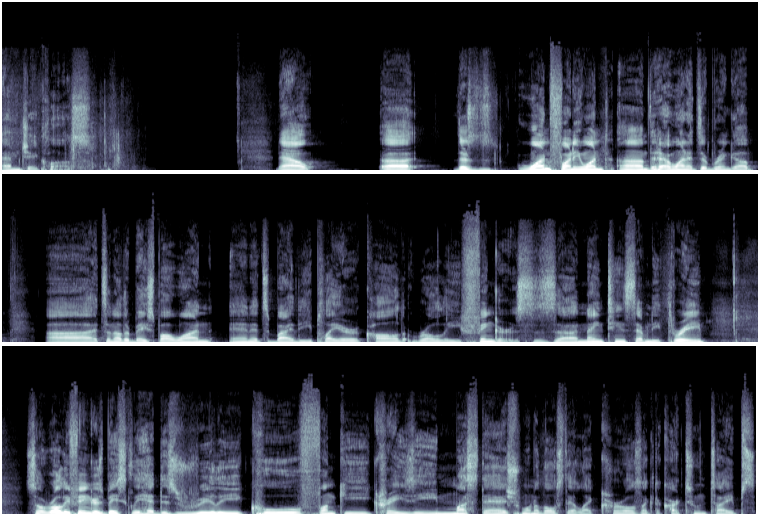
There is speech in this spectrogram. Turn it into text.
MJ clause. Now, uh, there's one funny one um, that I wanted to bring up. Uh, it's another baseball one, and it's by the player called Rollie Fingers. This is uh, 1973. So Rollie Fingers basically had this really cool, funky, crazy mustache, one of those that like curls like the cartoon types.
